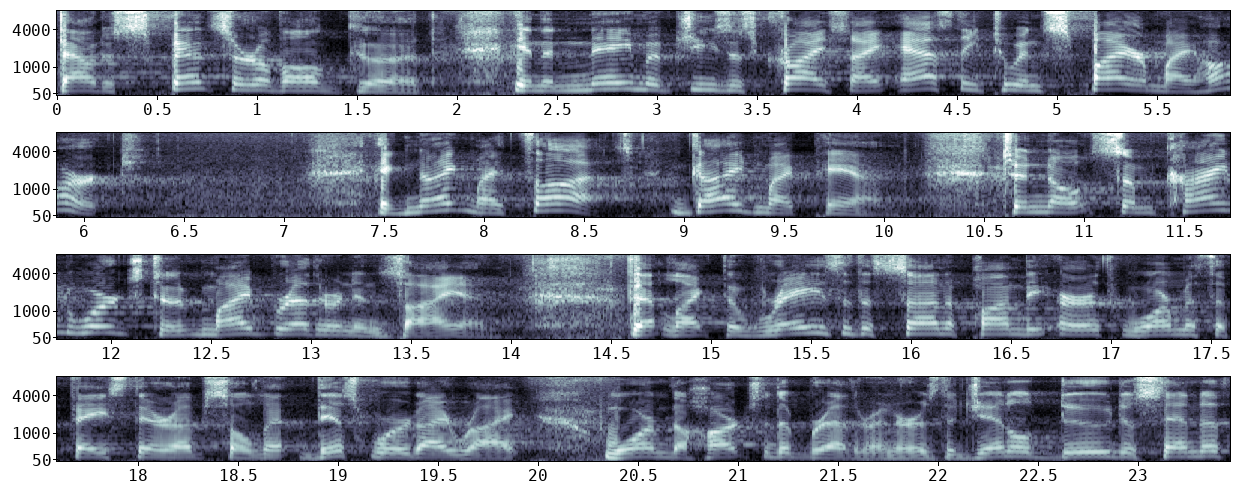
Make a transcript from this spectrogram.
thou dispenser of all good, in the name of Jesus Christ, I ask thee to inspire my heart, ignite my thoughts, guide my pen, to note some kind words to my brethren in Zion, that like the rays of the sun upon the earth warmeth the face thereof, so let this word I write warm the hearts of the brethren, or as the gentle dew descendeth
